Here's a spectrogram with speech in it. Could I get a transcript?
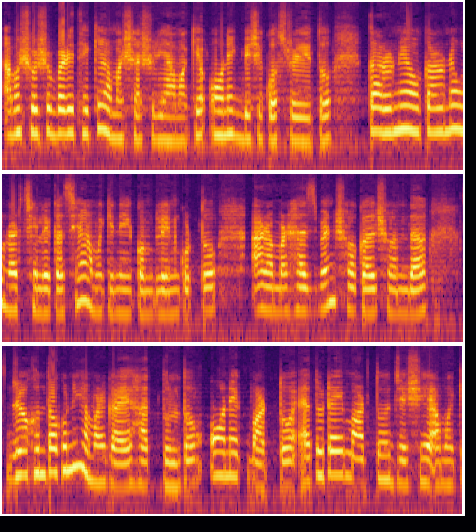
আমার শ্বশুরবাড়ি থেকে আমার শাশুড়ি আমাকে অনেক বেশি কষ্ট দিত। কারণে অকারণে ওনার ছেলের কাছে আমাকে নিয়ে কমপ্লেন করত। আর আমার হাজবেন্ড সকাল সন্ধ্যা যখন তখনই আমার গায়ে হাত তুলতো, অনেক মারতো। এতটাই মারতো যে সে আমাকে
